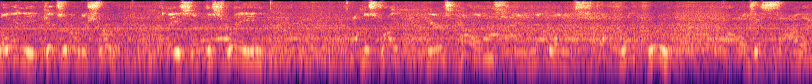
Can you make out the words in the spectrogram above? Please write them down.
Delaney gets it over to Schroeder. They set the screen. on the stripe, here's Collins, and that one is stuck right through. Oh, just solid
